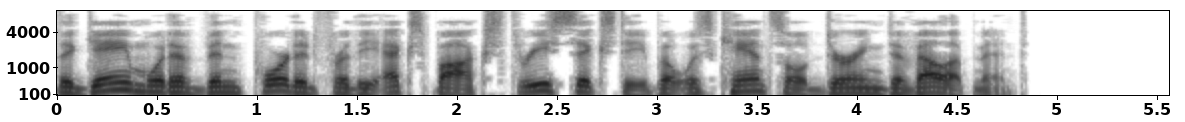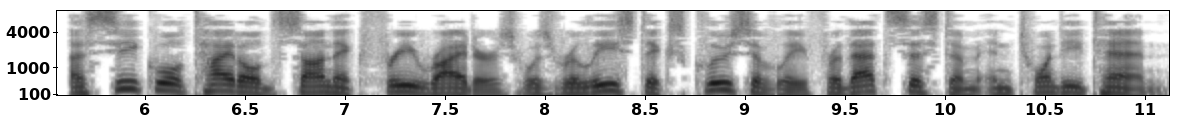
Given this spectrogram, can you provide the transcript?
The game would have been ported for the Xbox 360 but was cancelled during development. A sequel titled Sonic Free Riders was released exclusively for that system in 2010.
